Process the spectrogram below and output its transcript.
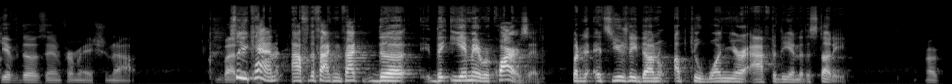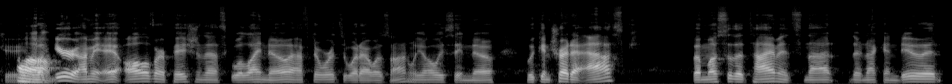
give those information out? But so you can after the fact. In fact the the ema requires it but it's usually done up to one year after the end of the study Okay. Um, well, here, I mean, all of our patients ask, "Will I know afterwards what I was on?" We always say no. We can try to ask, but most of the time, it's not. They're not going to do it.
